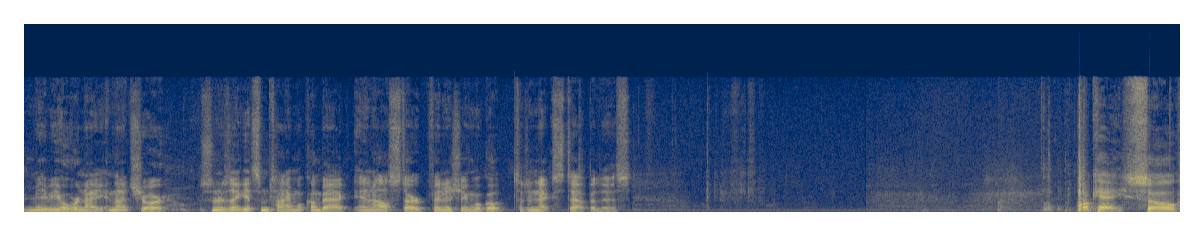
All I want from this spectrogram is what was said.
maybe overnight, I'm not sure as soon as I get some time, we'll come back and I'll start finishing. We'll go to the next step of this. Okay, so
